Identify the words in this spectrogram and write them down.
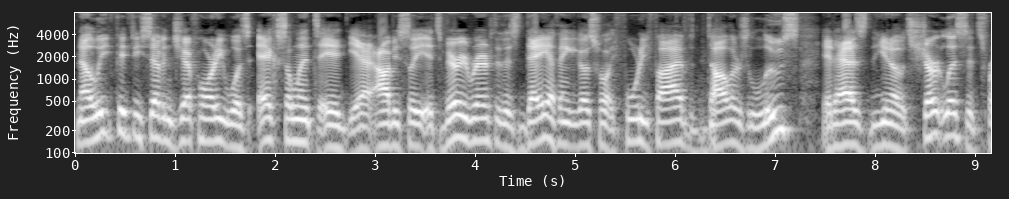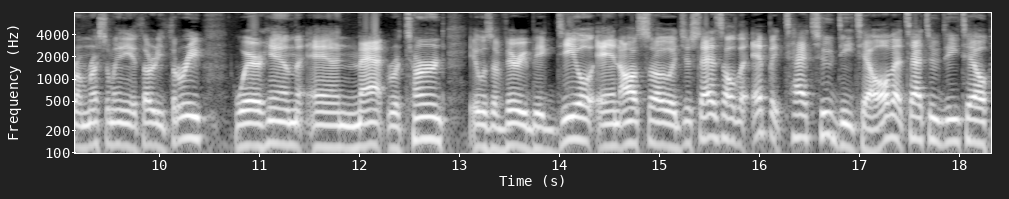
Now, Elite 57 Jeff Hardy was excellent. It, yeah, obviously, it's very rare to this day. I think it goes for like $45 loose. It has, you know, it's shirtless. It's from WrestleMania 33 where him and Matt returned. It was a very big deal. And also, it just has all the epic tattoo detail, all that tattoo detail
